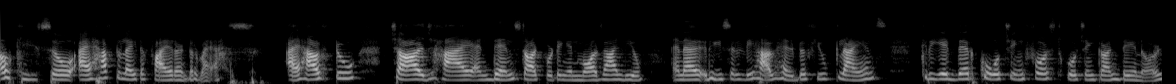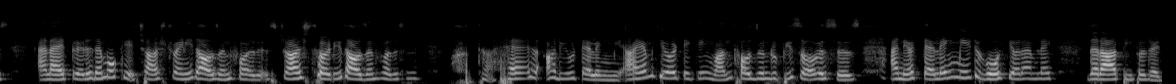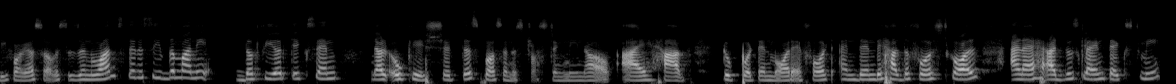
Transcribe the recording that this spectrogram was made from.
okay, so I have to light a fire under my ass. I have to charge high and then start putting in more value. And I recently have helped a few clients create their coaching first coaching containers. And I tell them, okay, charge 20,000 for this, charge 30,000 for this. What the hell are you telling me? I am here taking 1000 rupee services and you're telling me to go here. I'm like, there are people ready for your services. And once they receive the money, the fear kicks in that, okay, shit, this person is trusting me now. I have to put in more effort and then they have the first call and i had this client text me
